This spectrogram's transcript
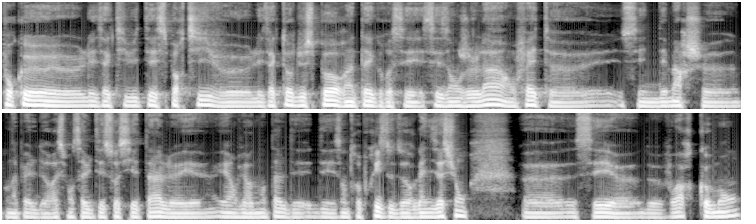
pour que les activités sportives, euh, les acteurs du sport intègrent ces, enjeux-là, en fait, euh, c'est une démarche euh, qu'on appelle de responsabilité sociétale et, environnementale des, entreprises, des organisations. c'est de voir comment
